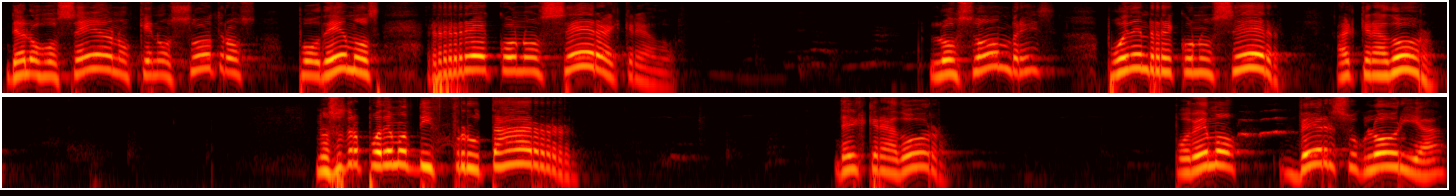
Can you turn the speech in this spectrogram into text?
de los océanos, que nosotros podemos reconocer al Creador. Los hombres pueden reconocer al Creador. Nosotros podemos disfrutar del Creador. Podemos ver su gloria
